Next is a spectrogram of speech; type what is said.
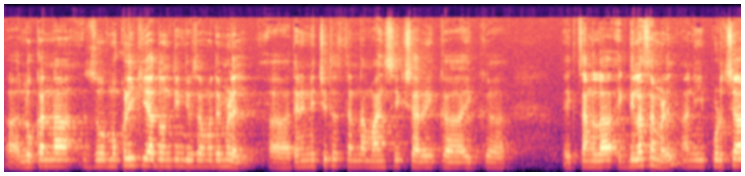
लोकांना जो मोकळीक या दोन तीन दिवसामध्ये मिळेल त्याने निश्चितच त्यांना मानसिक शारीरिक एक एक चांगला एक दिलासा मिळेल आणि पुढच्या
